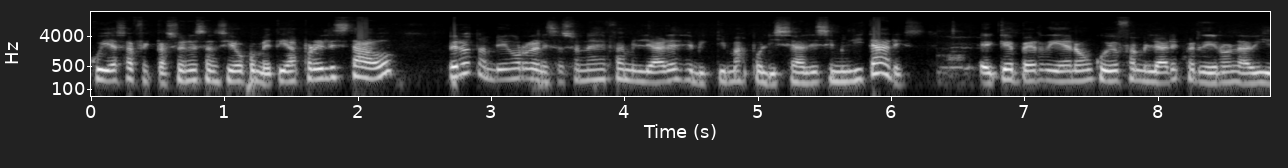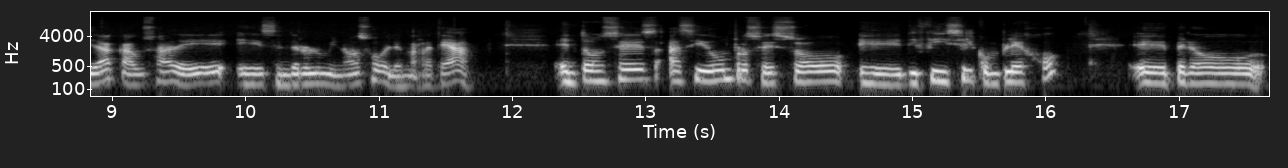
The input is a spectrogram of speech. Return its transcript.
cuyas afectaciones han sido cometidas por el Estado, pero también organizaciones de familiares de víctimas policiales y militares, que perdieron, cuyos familiares perdieron la vida a causa de Sendero Luminoso o el MRTA. Entonces ha sido un proceso difícil, complejo, pero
